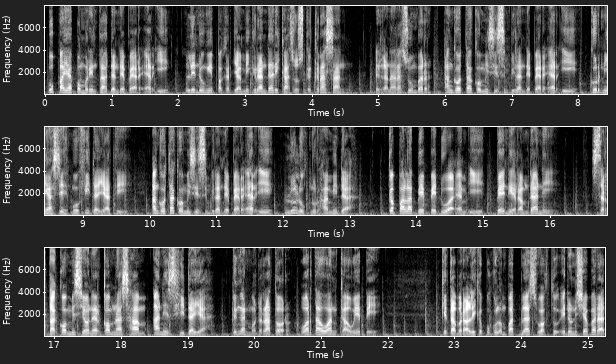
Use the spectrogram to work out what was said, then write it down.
Upaya Pemerintah dan DPR RI Lindungi Pekerja Migran dari Kasus Kekerasan dengan narasumber anggota Komisi 9 DPR RI Kurniasih Mufidayati anggota Komisi 9 DPR RI Luluk Nurhamidah, Kepala BP2MI Beni Ramdhani, serta Komisioner Komnas HAM Anis Hidayah dengan moderator wartawan KWP. Kita beralih ke pukul 14 waktu Indonesia Barat,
